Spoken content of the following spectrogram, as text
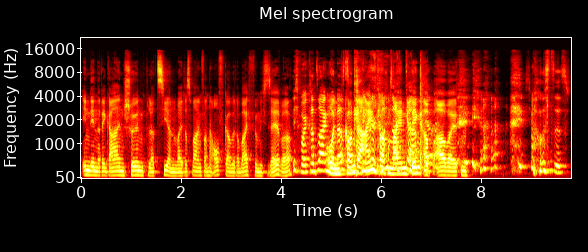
in den Regalen schön platzieren, weil das war einfach eine Aufgabe, da war ich für mich selber. Ich wollte gerade sagen, und konnte einfach Kontakt mein gehabt, Ding ja. abarbeiten. Ja. Ich wusste es,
